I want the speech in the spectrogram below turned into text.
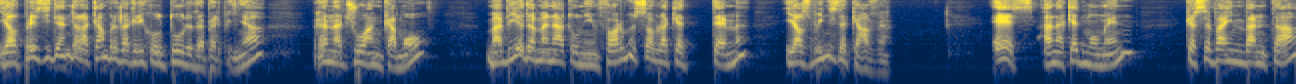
i el president de la Cambra d'Agricultura de Perpinyà, Renat Joan Camó, m'havia demanat un informe sobre aquest tema i els vins de cava. És en aquest moment que se va inventar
